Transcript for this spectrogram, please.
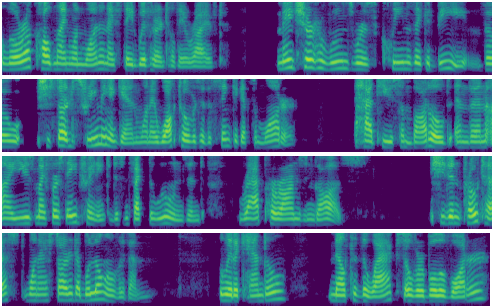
Laura called 911 and I stayed with her until they arrived made sure her wounds were as clean as they could be, though she started screaming again when I walked over to the sink to get some water. I had to use some bottled, and then I used my first aid training to disinfect the wounds and wrap her arms in gauze. She didn't protest when I started a bulong over them. Lit a candle, melted the wax over a bowl of water,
